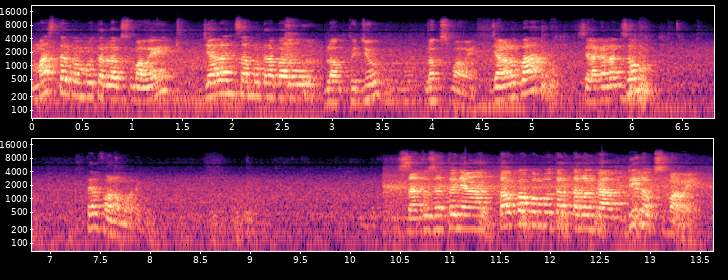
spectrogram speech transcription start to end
Master Komputer Lok Sumawe, Jalan Samudra Baru, Blok 7, Lok Sumawe. Jangan lupa, silakan langsung telepon nomor ini. Satu-satunya toko komputer terlengkap di Lok Sumawe.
